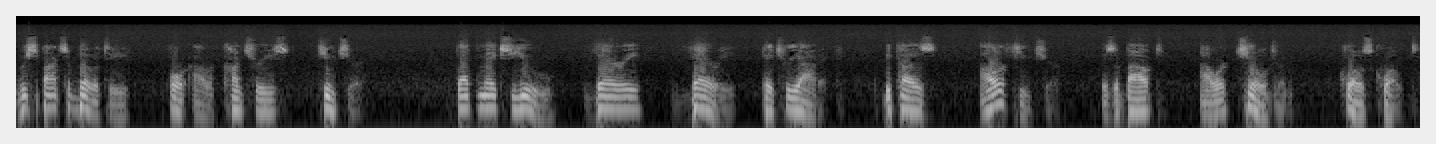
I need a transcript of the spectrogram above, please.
responsibility for our country's future. That makes you very, very patriotic because our future is about our children. Close quote.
